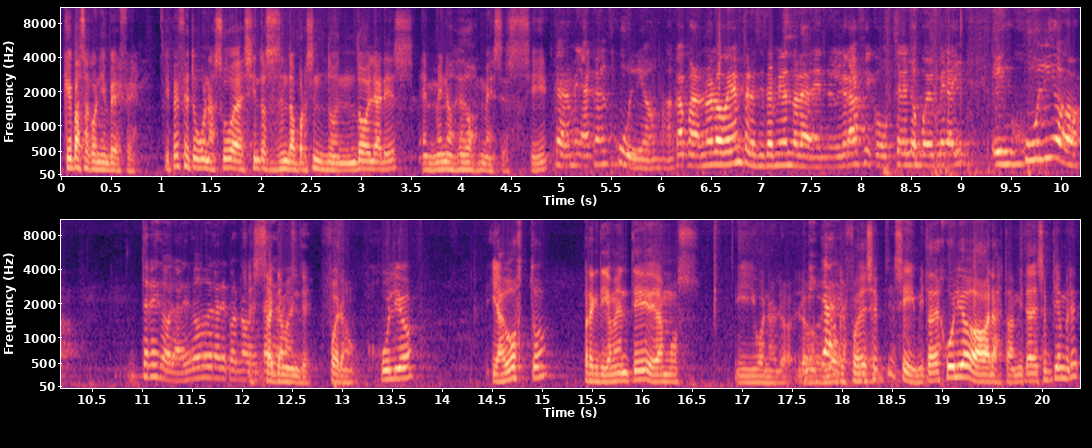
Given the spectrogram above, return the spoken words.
¿Qué pasa con IPF? IPF tuvo una suba de 160% en dólares en menos de dos meses, ¿sí? Claro, mira, acá en julio, acá para no lo ven, pero si están mirando la- en el gráfico, ustedes lo pueden ver ahí. En julio, 3 dólares, 2 dólares con 98. Exactamente. Fueron julio y agosto, prácticamente, digamos, y bueno, lo, lo- Mitad lo de que fue de septiembre, sí, mitad de julio, ahora hasta mitad de septiembre,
